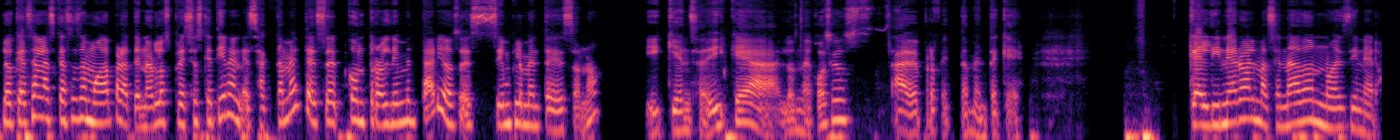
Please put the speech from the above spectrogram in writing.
lo que hacen las casas de moda para tener los precios que tienen. Exactamente, ese control de inventarios es simplemente eso, ¿no? Y quien se dedique a los negocios sabe perfectamente que, que el dinero almacenado no es dinero.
